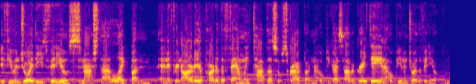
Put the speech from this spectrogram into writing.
If you enjoy these videos, smash that like button, and if you're not already a part of the family, tap that subscribe button. I hope you guys have a great day, and I hope you enjoy the video.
